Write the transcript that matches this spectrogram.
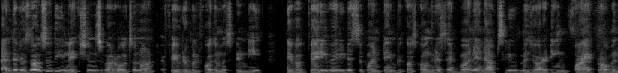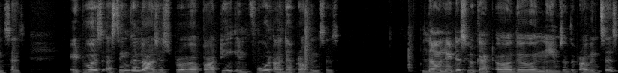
And the results of the elections were also not favorable for the Muslim League they were very, very disappointing because Congress had won an absolute majority in five provinces. It was a single largest uh, party in four other provinces. Now let us look at uh, the names of the provinces.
